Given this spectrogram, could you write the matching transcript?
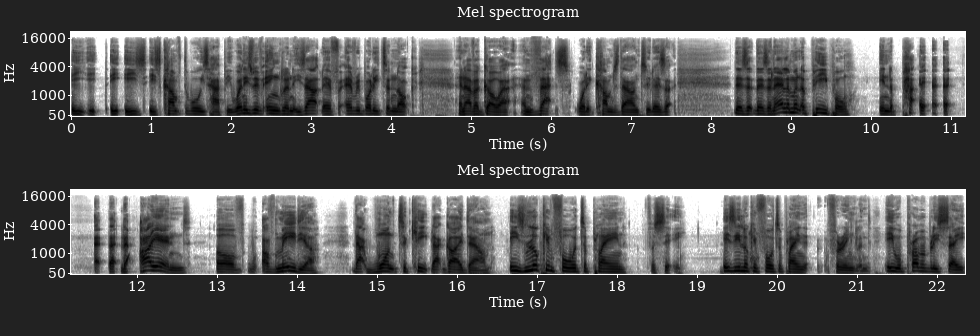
he, he, he's he's comfortable, he's happy. When he's with England, he's out there for everybody to knock and have a go at, and that's what it comes down to. There's a there's a, there's an element of people in the at the high end of of media that want to keep that guy down. He's looking forward to playing for City. Is he looking forward to playing for England? He will probably say,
